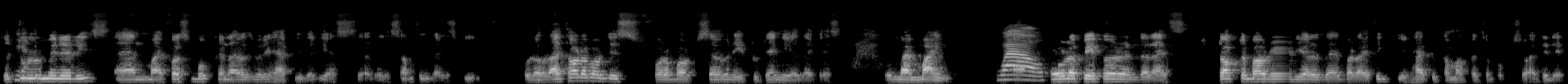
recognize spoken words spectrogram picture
So two yeah. luminaries and my first book, and I was very happy that yes, uh, there is something that has been put out. I thought about this for about seven, eight to ten years, I guess, in my mind. Wow. I wrote a paper and then I talked about it here and there, but I think it had to come up as a book, so I did it.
